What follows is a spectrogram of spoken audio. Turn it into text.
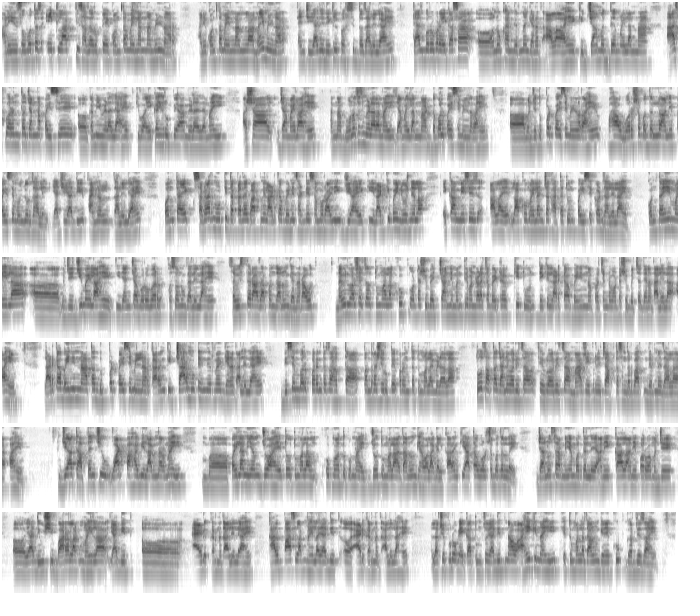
आणि सोबतच एक लाख तीस हजार रुपये कोणत्या महिलांना मिळणार आणि कोणत्या महिलांना नाही मिळणार त्यांची यादी देखील प्रसिद्ध झालेली आहे. त्याचबरोबर एक असा अनोखा निर्णय घेण्यात आला आहे की ज्यामध्ये महिलांना आजपर्यंत ज्यांना पैसे कमी मिळाले आहेत किंवा एकही रुपया मिळाला नाही अशा ज्या महिला आहे त्यांना बोनसच मिळाला नाही. ज्या महिलांना डबल पैसे मिळणार आहे म्हणजे दुप्पट पैसे मिळणार आहे हा वर्ष बदललं आणि पैसे मंजूर झाले याची यादी फायनल झालेली आहे. पण त्या एक सगळ्यात मोठी धक्कादायक बातमी लाडक्या बहिणीसाठी समोर आली जी आहे की लाडकी बहीण योजनेला एका मेसेज आला आहे लाखो महिलांच्या खात्यातून पैसे कट झालेले आहेत. कोणताही महिला म्हणजे जी महिला आहे की ज्यांच्याबरोबर फसवणूक झालेली आहे सविस्तर आज आपण जाणून घेणार आहोत. नवीन वर्षाच्या तुम्हाला खूप मोठ्या शुभेच्छा आणि मंत्रिमंडळाच्या बैठकीतून देखील लाडक्या बहिणींना प्रचंड मोठ्या शुभेच्छा देण्यात आलेला आहे. लाडक्या बहिणींना आता दुप्पट पैसे मिळणार कारण की चार मोठे निर्णय घेण्यात आलेले आहे. डिसेंबरपर्यंतचा हप्ता पंधराशे रुपयेपर्यंत तुम्हाला मिळाला. तोच आता जानेवारीचा फेब्रुवारीचा मार्च एप्रिलच्या हप्ता संदर्भात निर्णय झाला आहे. जे आता हप्त्यांची वाट पाहावी लागणार नाही ब- पहिला नियम जो आहे तो तुम्हाला खूप महत्त्वपूर्ण आहे जो तुम्हाला जाणून घ्यावा लागेल. कारण की आता वर्ष बदललं आहे ज्यानुसार नियम बदलले आणि काल आणि परवा म्हणजे या दिवशी बारा लाख महिला यादीत ॲड करण्यात आलेले आहे. काल पाच लाख महिला यादीत ॲड करण्यात आलेलं आहे. लक्षपूर्वक ऐका तुमचं यादीत नाव आहे की नाही हे तुम्हाला जाणून घेणे खूप गरजेचं आहे.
